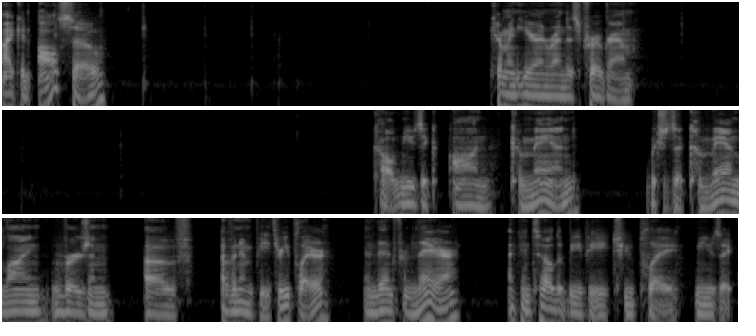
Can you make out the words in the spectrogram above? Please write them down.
I can also come in here and run this program called music on command which is a command line version of, of an MP3 player. And then from there, I can tell the Beepy to play music.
